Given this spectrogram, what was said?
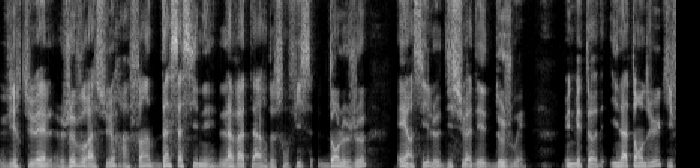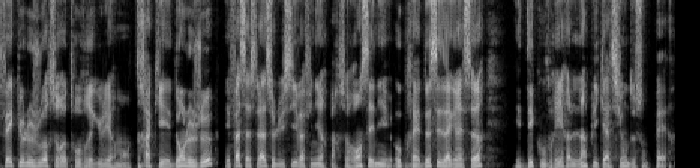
virtuels je vous rassure, afin d'assassiner l'avatar de son fils dans le jeu, et ainsi le dissuader de jouer. Une méthode inattendue qui fait que le joueur se retrouve régulièrement traqué dans le jeu et face à cela, celui-ci va finir par se renseigner auprès de ses agresseurs et découvrir l'implication de son père.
